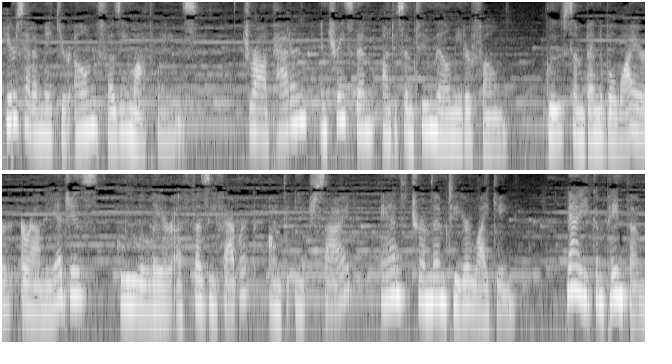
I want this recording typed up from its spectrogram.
Here's how to make your own fuzzy moth wings. Draw a pattern and trace them onto some 2mm foam. Glue some bendable wire around the edges, glue a layer of fuzzy fabric onto each side, and trim them to your liking. Now you can paint them.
